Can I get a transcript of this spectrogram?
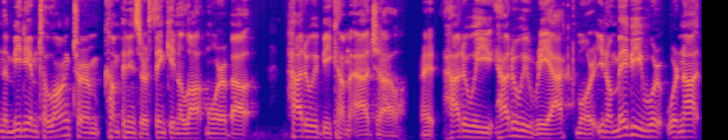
in the medium to long term, companies are thinking a lot more about how do we become agile, right? How do we how do we react more? You know, maybe we're we're not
